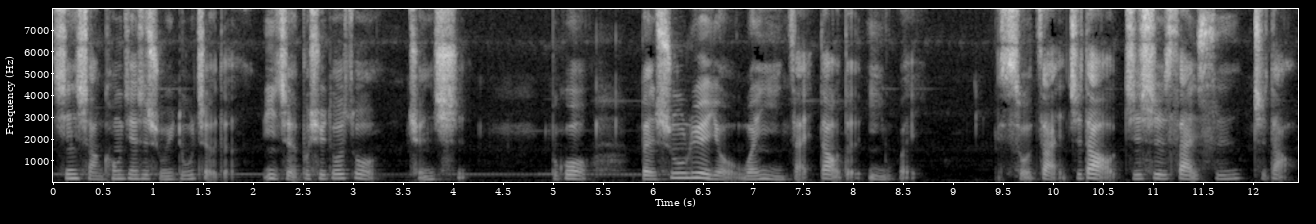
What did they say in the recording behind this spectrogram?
欣赏空间是属于读者的，译者不需多做诠释。不过，本书略有文以载道的意味，所载之道即是赛斯之道。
